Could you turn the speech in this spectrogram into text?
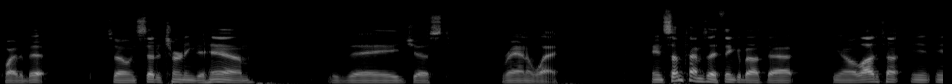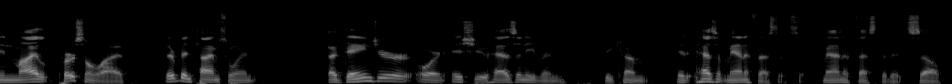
quite a bit. So instead of turning to Him, they just ran away. And sometimes I think about that. You know, a lot of time in, in my personal life, there have been times when a danger or an issue hasn't even become it hasn't manifested manifested itself.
